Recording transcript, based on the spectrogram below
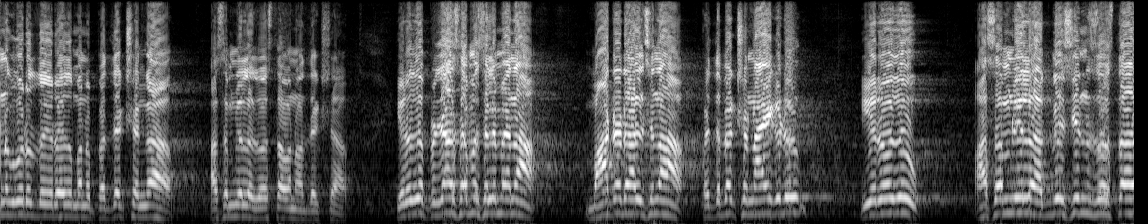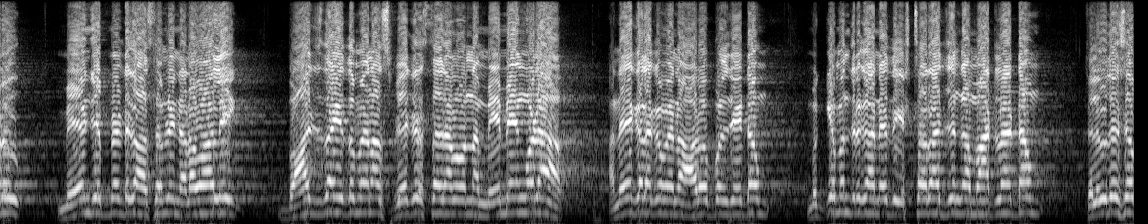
అనకూడదు ఈరోజు మనం ప్రత్యక్షంగా అసెంబ్లీలో చూస్తా ఉన్నాం అధ్యక్ష. ఈరోజు ప్రజా సమస్యల మీద మాట్లాడాల్సిన ప్రతిపక్ష నాయకుడు ఈరోజు అసెంబ్లీలో అగ్నిసీన్స్ వస్తారు మేము చెప్పినట్టుగా అసెంబ్లీ నడవాలి. బాధ్యతాయుతమైన స్పీకర్ స్థానంలో ఉన్న మేమేం కూడా అనేక రకమైన ఆరోపణలు చేయటం ముఖ్యమంత్రి గారిని ఇష్టారాజ్యంగా మాట్లాడటం తెలుగుదేశం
